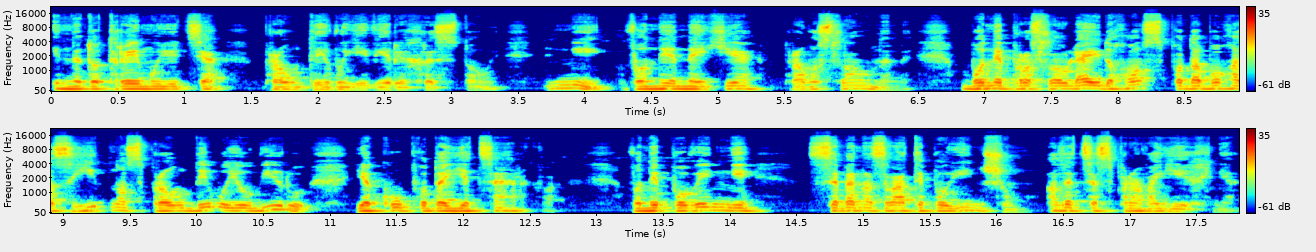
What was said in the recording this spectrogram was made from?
і не дотримуються правдивої віри Христової? Ні, вони не є православними, бо не прославляють Господа Бога згідно з правдивою вірою, яку подає церква. Вони повинні себе назвати по-іншому, але це справа їхня.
